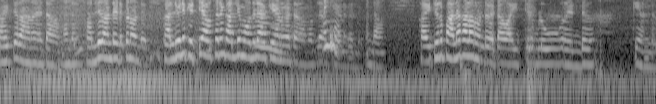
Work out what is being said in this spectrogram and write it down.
കൈറ്റർ ആണ് കേട്ടാ. കണ്ട? കല്ല് കണ്ട് എടുക്കണുണ്ട്. കല്ലുവിന് കിട്ടിയ അവസരം കല്ല് മുതലാക്കിയാണ് കേട്ടാ. മുതലാക്കിയാണ് കല്ല്. കൈറ്റർ ഫൈറ്റർ പല കളറുണ്ട് കേട്ടോ. White blue red. ഒക്കെ ഉണ്ട്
